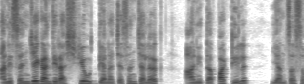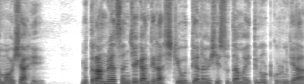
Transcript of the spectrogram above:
आणि संजय गांधी राष्ट्रीय उद्यानाच्या संचालक अनिता पाटील यांचा समावेश आहे. मित्रांनो या संजय गांधी राष्ट्रीय उद्यानाविषयी सुद्धा माहिती नोट करून घ्या.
